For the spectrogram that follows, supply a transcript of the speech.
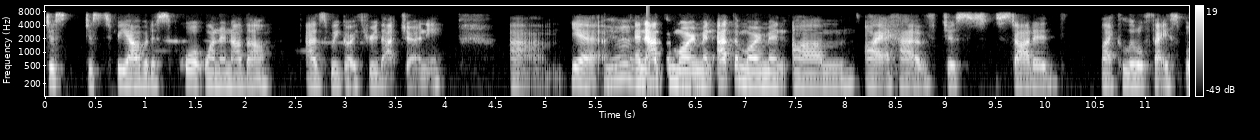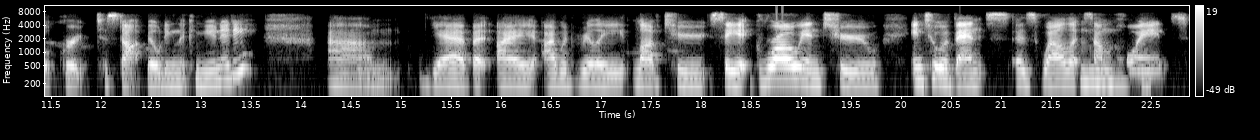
just just to be able to support one another as we go through that journey. Um, yeah. yeah. And at the moment, at the moment, um, I have just started like a little Facebook group to start building the community. Um, yeah, but I I would really love to see it grow into into events as well at mm. some point,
